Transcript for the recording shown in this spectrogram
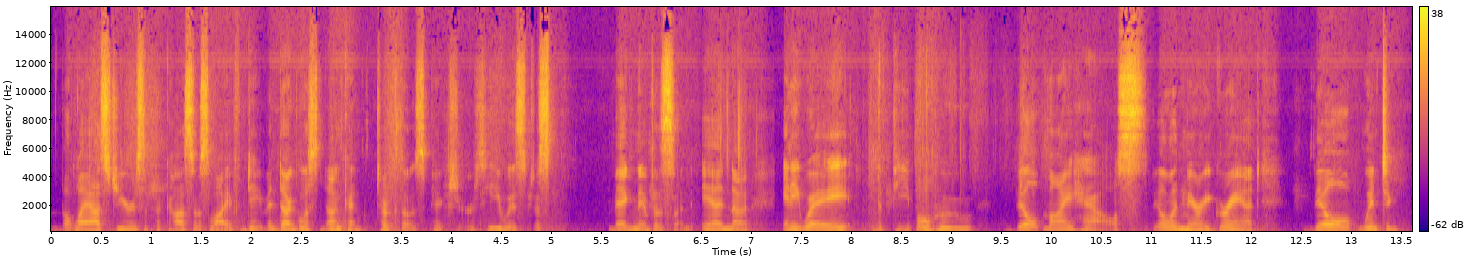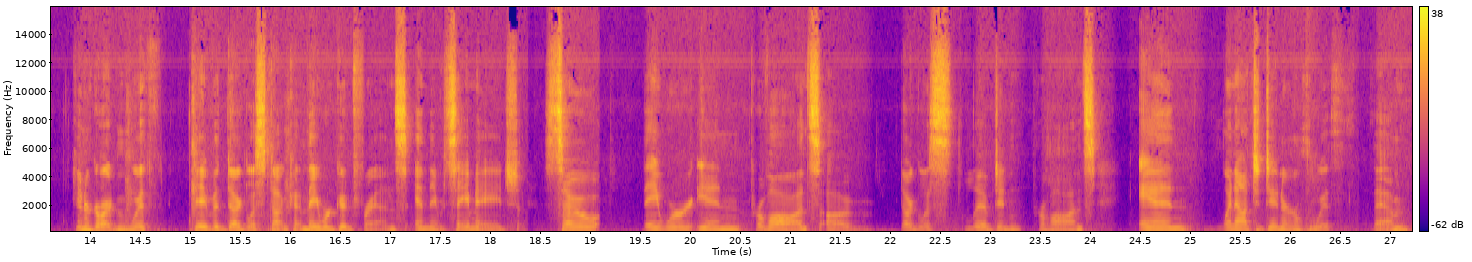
the last years of Picasso's life, David Douglas Duncan took those pictures. He was just magnificent. And uh, anyway, the people who built my house, Bill and Mary Grant, Bill went to kindergarten with David Douglas Duncan. They were good friends and they were the same age. So they were in Provence, uh, Douglas lived in Provence and went out to dinner with them.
